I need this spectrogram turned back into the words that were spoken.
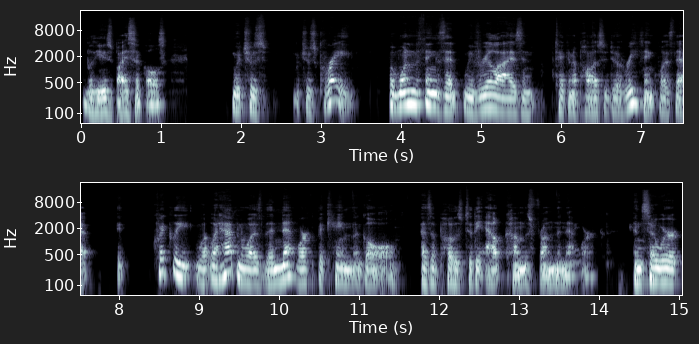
people to use bicycles, which was which was great. But one of the things that we've realized and taken a pause to do a rethink was that it quickly what, what happened was the network became the goal as opposed to the outcomes from the network. And so we're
